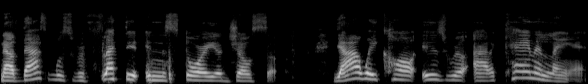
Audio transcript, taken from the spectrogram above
Now, that's what's reflected in the story of Joseph. Yahweh called Israel out of Canaan land.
